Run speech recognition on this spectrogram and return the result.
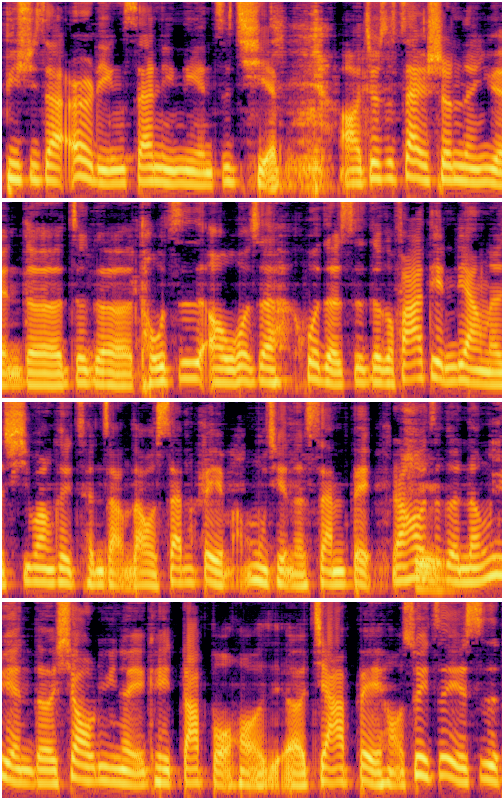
必须在二零三零年之前啊、呃，就是再生能源的这个投资哦、呃，或者或者是这个发电量呢，希望可以成长到三倍嘛，目前的三倍，然后这个能源的效率呢，也可以 double 哈，呃，加倍哈，所以这也是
